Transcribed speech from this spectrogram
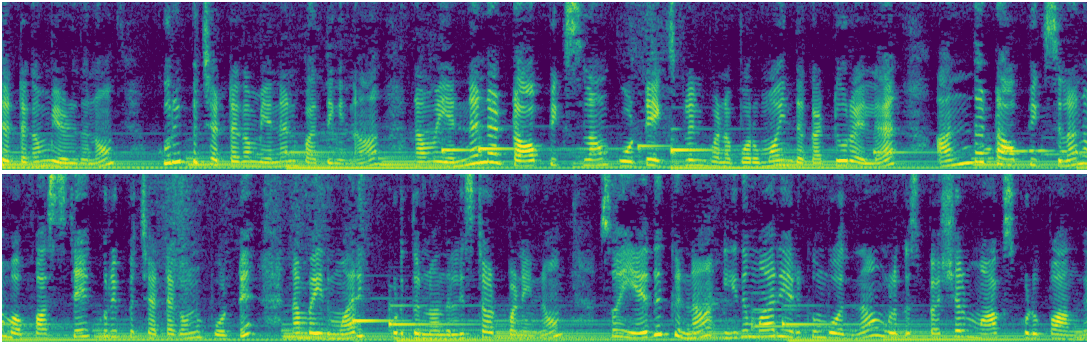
சட்டகம் எழுதணும். குறிப்பு சட்டகம் என்னன்னு பாத்தீங்கன்னா நம்ம என்னென்ன டாபிக்ஸ்லாம் போட்டு எக்ஸ்பிளைன் பண்ண போறோமோ இந்த கட்டுரையில அந்த டாபிக்ஸ்ல நம்ம ஃபர்ஸ்டே குறிப்பு சட்டகம்னு போட்டு நம்ம இது மாதிரி கொடுத்துடணும் அந்த லிஸ்ட் அவுட் பண்ணிடணும். ஸோ எதுக்குன்னா இது மாதிரி இருக்கும்போது தான் உங்களுக்கு ஸ்பெஷல் மார்க்ஸ் கொடுப்பாங்க.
